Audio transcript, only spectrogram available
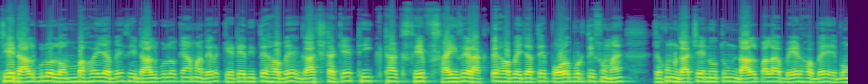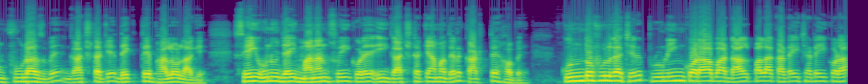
যে ডালগুলো লম্বা হয়ে যাবে, সেই ডালগুলোকে আমাদের কেটে দিতে হবে। গাছটাকে ঠিকঠাক সেফ সাইজে রাখতে হবে যাতে পরবর্তী সময় যখন গাছে নতুন ডালপালা বের হবে এবং ফুল আসবে, গাছটাকে দেখতে ভালো লাগে। সেই অনুযায়ী মানানসই করে এই গাছটাকে আমাদের কাটতে হবে। কুন্দ ফুল গাছের প্রুনিং করা বা ডালপালা কাটাই ছাটাই করা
